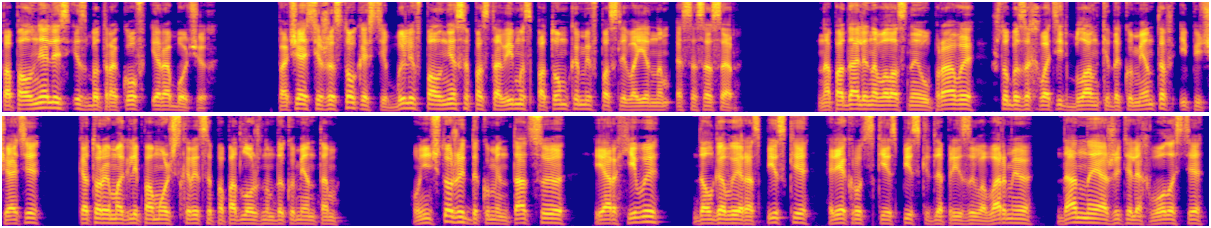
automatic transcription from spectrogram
Пополнялись из батраков и рабочих по части жестокости были вполне сопоставимы с потомками в послевоенном СССР. Нападали на волосные управы, чтобы захватить бланки документов и печати, которые могли помочь скрыться по подложным документам, уничтожить документацию и архивы, долговые расписки, рекрутские списки для призыва в армию, данные о жителях волости,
